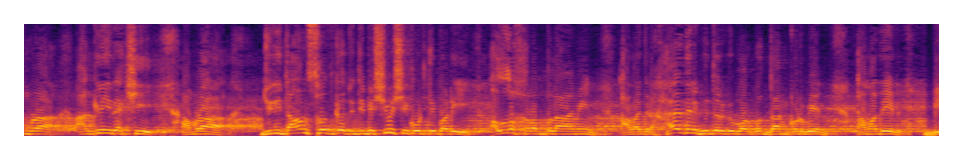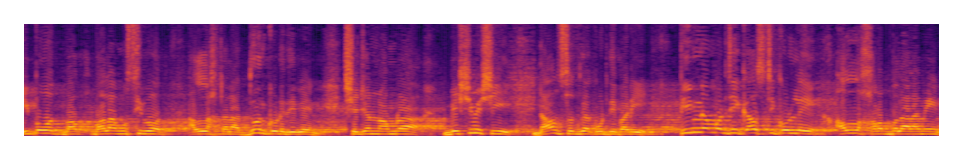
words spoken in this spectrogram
আমরা আগলেই রাখি। আমরা যদি দান সদ্গা যদি বেশি বেশি করতে পারি, আল্লাহ রাব্বুল আলমিন আমাদের হায়াতের ভিতরকে বরকত দান করবেন, আমাদের বিপদ বলা, মুসিবত আল্লাহ তালা দূর করে দিবেন। সেজন্য আমরা বেশি বেশি দান সদ্গা করতে পারি। তিন নম্বর যে কাজটি করলে আল্লাহ রাব্বুল আলমিন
